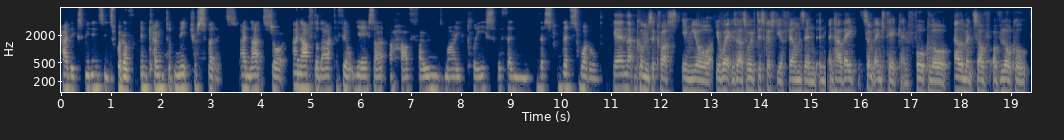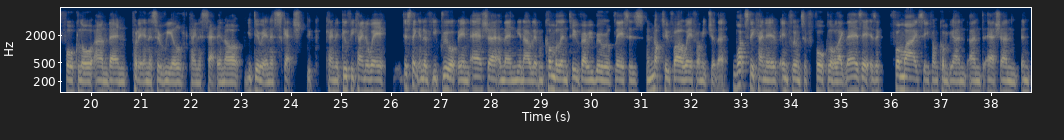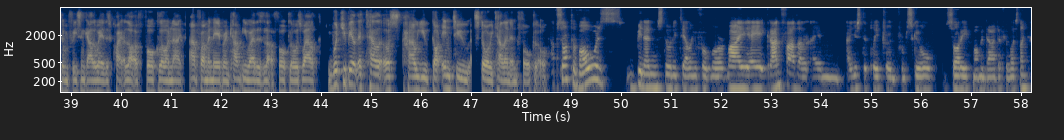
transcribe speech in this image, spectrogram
had experiences where I've encountered nature spirits, and that sort. And after that, I felt yes, I, I have found my place within this this world. Yeah, and that comes across in your your work as well. So we've discussed your films and, and, and how they sometimes take kind of folklore elements of, of local folklore and then put it in a surreal kind of setting, or you do it in a sketch kind of goofy kind of way. Just thinking of you grew up in Ayrshire and then you now live in Cumberland, two very rural places, not too far away from each other. What's the kind of influence of folklore like there? Is it is it from what I see from Cumbria and, and Ayrshire and, and Dumfries and Galloway, there's quite a lot of folklore. And I, I'm from a neighbouring county where there's a lot of folklore as well. Would you be able to tell us how you got into storytelling and folklore? I've sort of always been in storytelling folklore. My uh, grandfather, um, I used to play truant from school. Sorry, mum and dad, if you're listening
